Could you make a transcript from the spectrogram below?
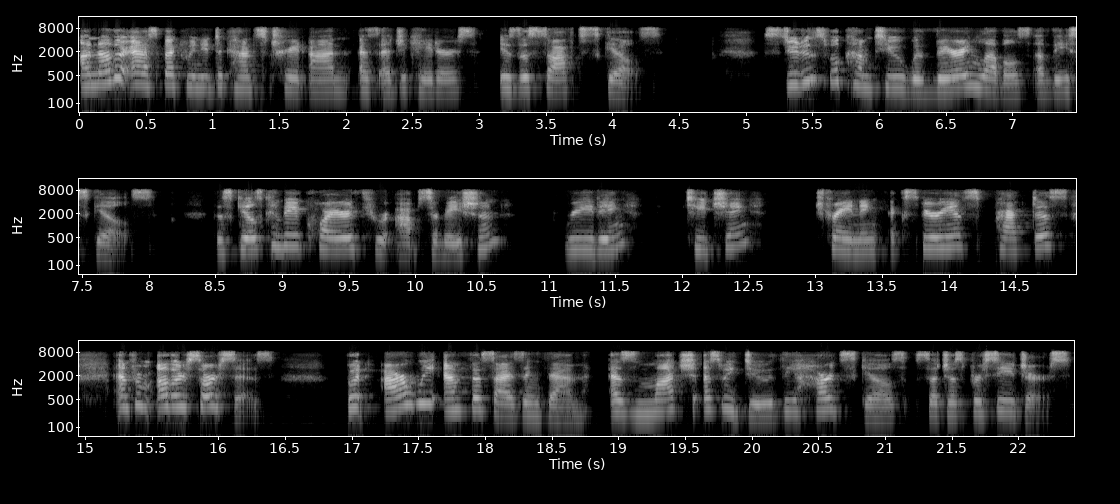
Another aspect we need to concentrate on as educators is the soft skills. Students will come to you with varying levels of these skills. The skills can be acquired through observation, reading, teaching, training, experience, practice, and from other sources. But are we emphasizing them as much as we do the hard skills such as procedures?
